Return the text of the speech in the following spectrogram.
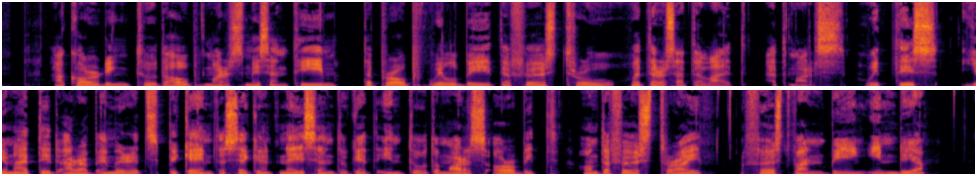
According to the Hope Mars mission team, the probe will be the first true weather satellite at Mars. With this, United Arab Emirates became the second nation to get into the Mars orbit on the first try, first one being India,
